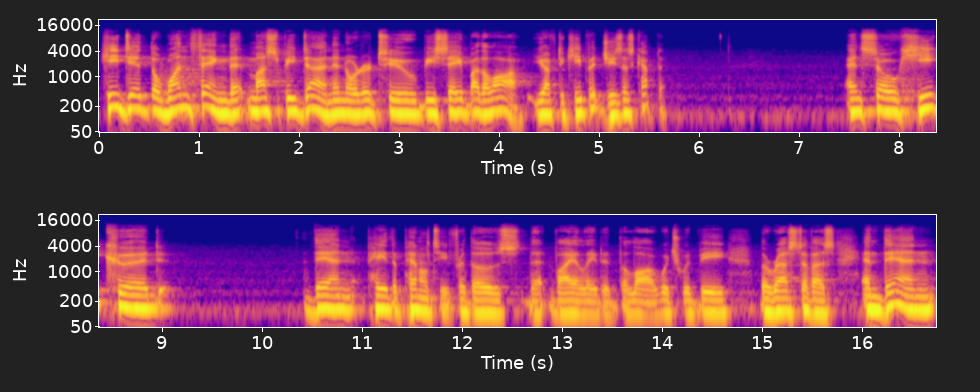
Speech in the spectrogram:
He did the one thing that must be done in order to be saved by the law. You have to keep it, Jesus kept it. And so he could then pay the penalty for those that violated the law, which would be the rest of us. And then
